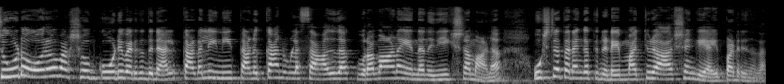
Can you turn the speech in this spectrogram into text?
ചൂട് ഓരോ വർഷവും കൂടി വരുന്നതിനാൽ കടൽ ഇനി തണുക്കാനുള്ള സാധ്യത കുറവാണ് എന്ന നിരീക്ഷണമാണ് ഉഷ്ണതരംഗത്തിനിടെ മറ്റൊരു ആശങ്കയായി പടരുന്നത്.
